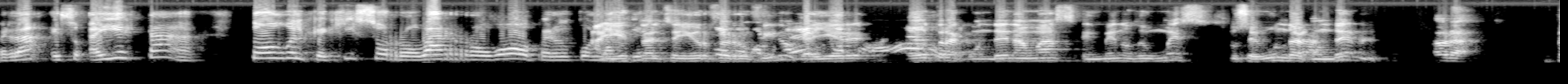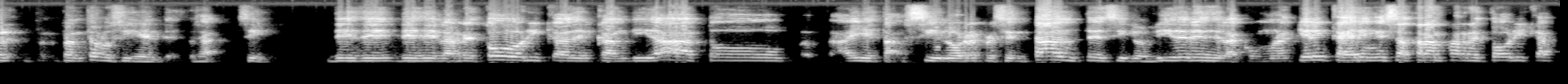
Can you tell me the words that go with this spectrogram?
¿verdad? Eso, ahí está. Todo el que quiso robar, robó, pero con Ahí está el señor Ferrufino, que ayer otra condena más en menos de un mes, su segunda condena. Ahora, plantea lo siguiente, o sea, sí, desde, desde la retórica del candidato, ahí está, si los representantes, y los líderes de la comuna quieren caer en esa trampa retórica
